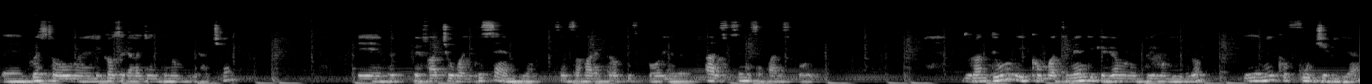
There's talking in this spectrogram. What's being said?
E questo è una delle cose che alla gente non piace. E vi faccio qualche esempio, senza fare troppi spoiler, anzi senza fare spoiler. Durante uno dei combattimenti che abbiamo nel primo libro, il nemico fugge via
